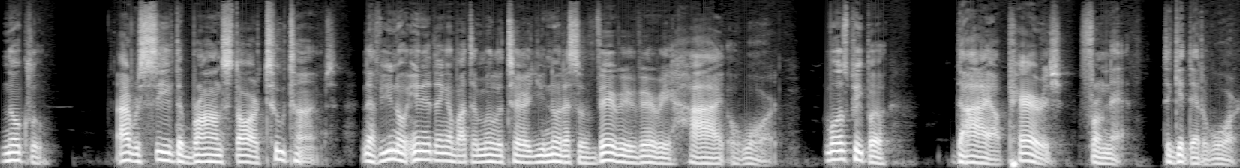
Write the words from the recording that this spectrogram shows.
No clue. I received the Bronze Star two times. Now, if you know anything about the military, you know that's a very, very high award. Most people die or perish from that to get that award.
